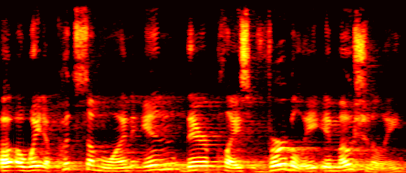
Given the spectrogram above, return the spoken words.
A, a way to put someone in their place verbally, emotionally,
